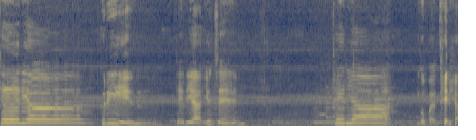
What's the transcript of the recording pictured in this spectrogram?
테리아 그린. 테리아 유젠 테리아 이거 봐요 테리아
